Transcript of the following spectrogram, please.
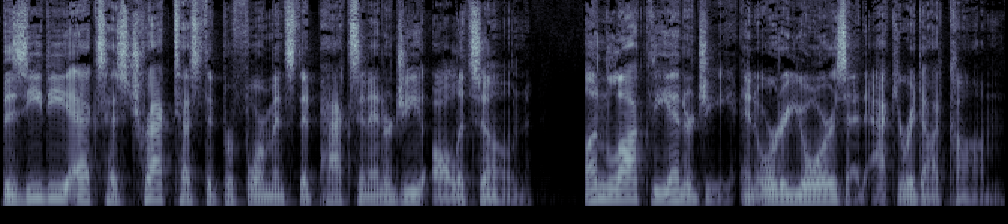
the ZDX has track tested performance that packs an energy all its own. Unlock the energy and order yours at Acura.com.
